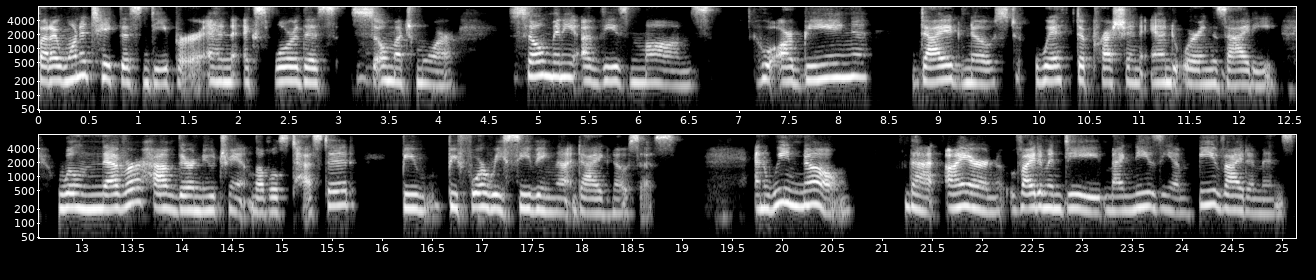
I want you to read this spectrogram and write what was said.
but i want to take this deeper and explore this so much more so many of these moms who are being diagnosed with depression and or anxiety will never have their nutrient levels tested be, before receiving that diagnosis. And we know that iron, vitamin D, magnesium, B vitamins,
